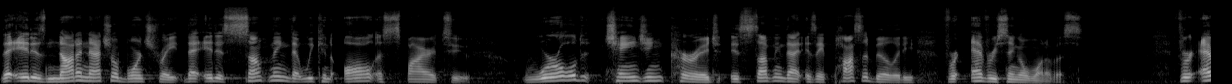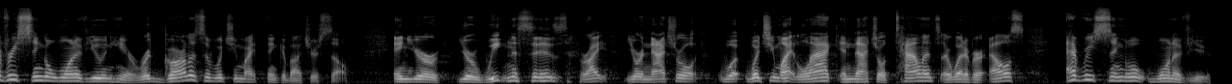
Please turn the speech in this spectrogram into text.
that it is not a natural born trait, that it is something that we can all aspire to. World changing courage is something that is a possibility for every single one of us. For every single one of you in here, regardless of what you might think about yourself and your, your weaknesses, right? Your natural, what, what you might lack in natural talents or whatever else, every single one of you,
